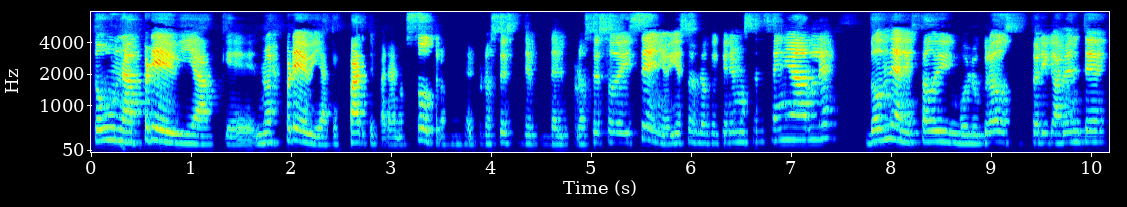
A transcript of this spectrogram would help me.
toda una previa, que no es previa, que es parte para nosotros del proceso, del proceso de diseño, y eso es lo que queremos enseñarle, donde han estado involucrados históricamente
